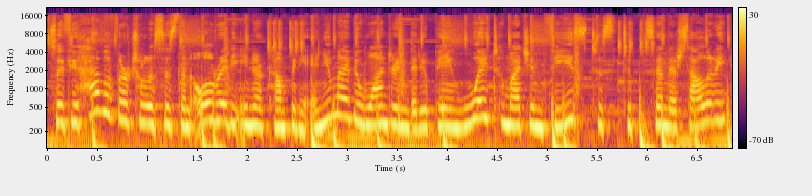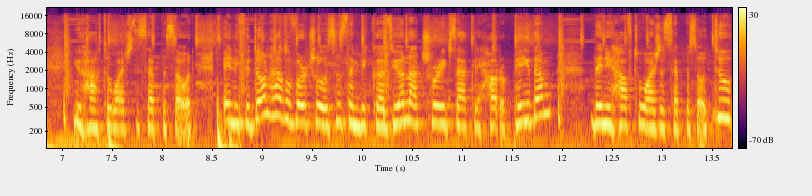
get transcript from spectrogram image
So if you have a virtual assistant already in your company and you might be wondering that you're paying way too much in fees to, to send their salary, you have to watch this episode. And if you don't have a virtual assistant because you're not sure exactly how to pay them, then you have to watch this episode too.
